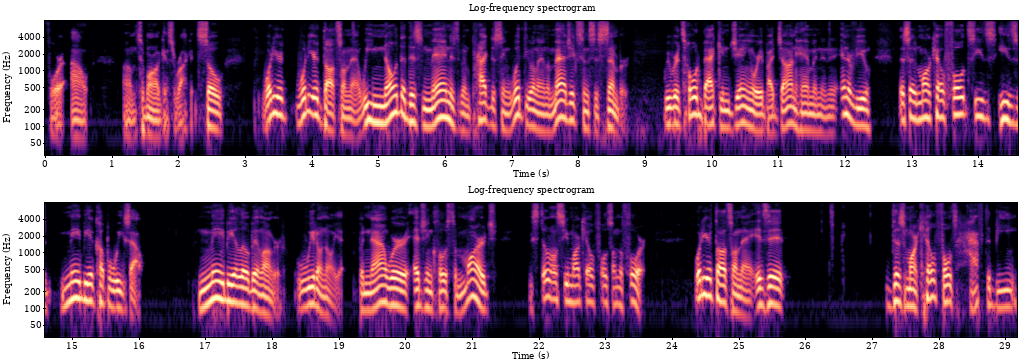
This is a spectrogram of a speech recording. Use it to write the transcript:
for out um, tomorrow against the Rockets. So, what are your what are your thoughts on that? We know that this man has been practicing with the Orlando Magic since December. We were told back in January by John Hammond in an interview that said Markelle Fultz he's he's maybe a couple weeks out, maybe a little bit longer. We don't know yet. But now we're edging close to March. We still don't see Markelle Fultz on the floor. What are your thoughts on that? Is it does Markelle Fultz have to be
